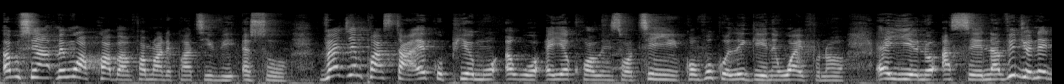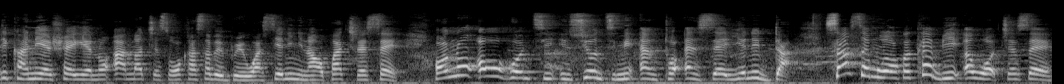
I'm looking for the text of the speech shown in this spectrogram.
Abusua, me mo akɔ aba mfa mmra Adepa TV so. Virgin pastor ɛkɔ pia mu ɛwɔ ɛyɛ Collins ɔtee Konfoko Liggy ne wife no ayie no ase na video no a ɛdi kan no yɛhwɛ yɛ no a na kyerɛ sɛ ɔkasa bebree wɔ aseɛ no nyinaa ɔpa kyerɛ sɛ ɔno ɔwɔ hɔ nti nsuo ntumi ntɔ nsɛ ayie no da saa asɛm wei ɔkɔka bi ɛwɔ kyerɛ sɛ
